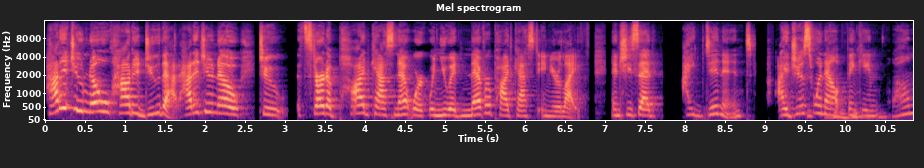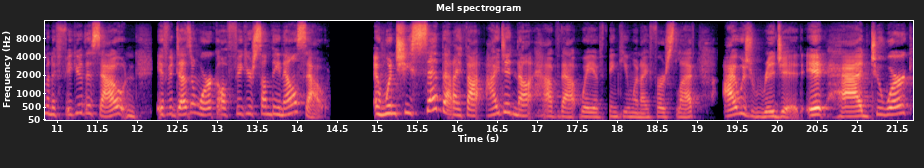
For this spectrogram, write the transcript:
how did you know how to do that how did you know to start a podcast network when you had never podcast in your life and she said i didn't i just went out mm-hmm. thinking well i'm going to figure this out and if it doesn't work i'll figure something else out and when she said that, I thought, I did not have that way of thinking when I first left. I was rigid. It had to work.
